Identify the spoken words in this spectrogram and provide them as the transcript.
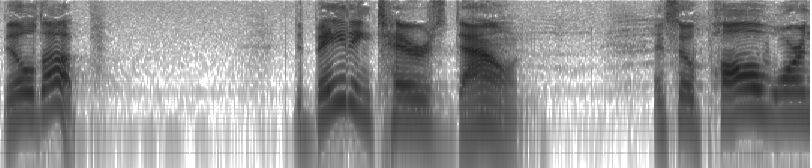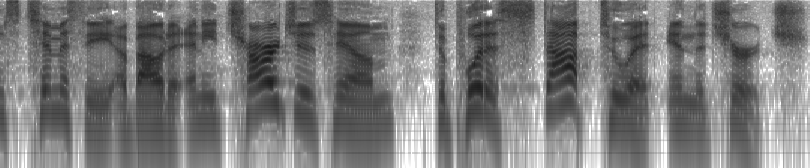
build up. Debating tears down. And so Paul warns Timothy about it, and he charges him to put a stop to it in the church.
